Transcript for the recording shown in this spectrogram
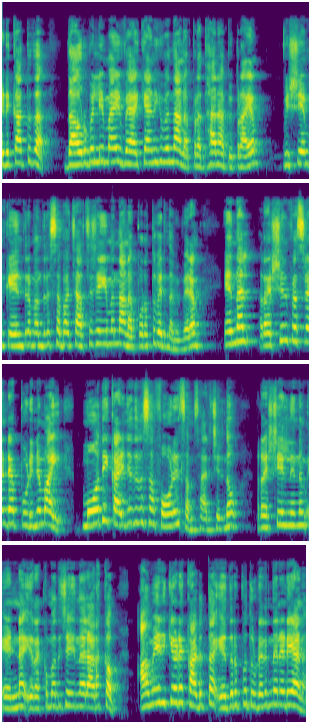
എടുക്കാത്തത് ദൗർബല്യമായി വ്യാഖ്യാനിക്കുമെന്നാണ് പ്രധാന അഭിപ്രായം. വിഷയം കേന്ദ്ര മന്ത്രിസഭ ചർച്ച ചെയ്യുമെന്നാണ് പുറത്തുവരുന്ന വിവരം. എന്നാൽ റഷ്യൻ പ്രസിഡന്റ് പുടിനുമായി മോദി കഴിഞ്ഞ ദിവസം ഫോണിൽ സംസാരിച്ചിരുന്നു. റഷ്യയിൽ നിന്നും എണ്ണ ഇറക്കുമതി ചെയ്യുന്നതിലടക്കം അമേരിക്കയുടെ കടുത്ത എതിർപ്പ് തുടരുന്നതിനിടെയാണ്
